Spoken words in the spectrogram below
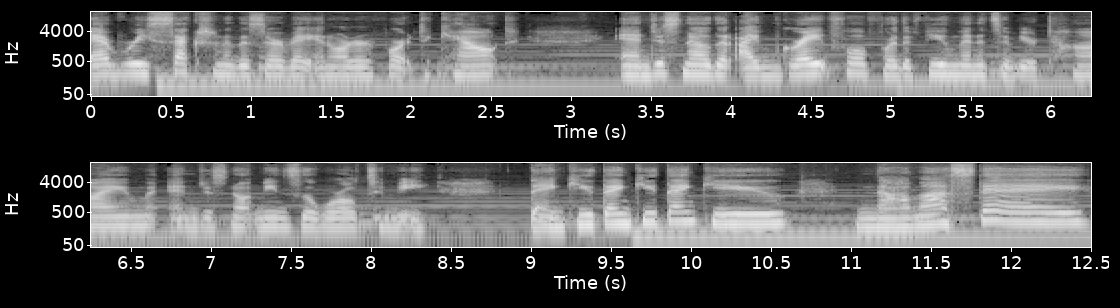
every section of the survey in order for it to count. And just know that I'm grateful for the few minutes of your time and just know it means the world to me. Thank you, thank you, thank you. Namaste.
